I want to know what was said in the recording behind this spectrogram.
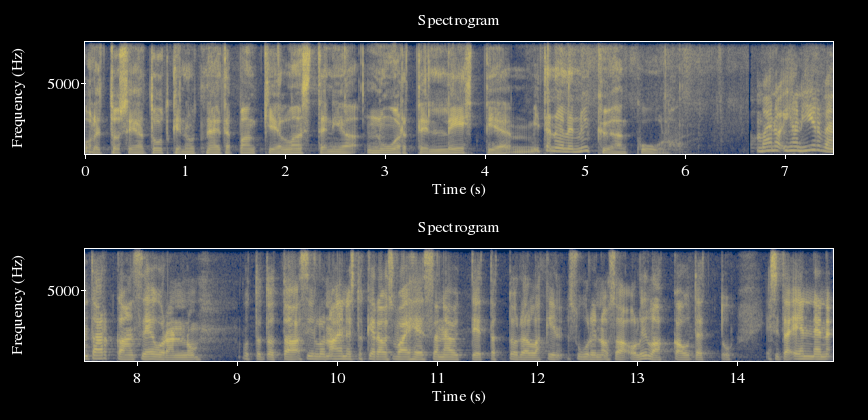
Olet tosiaan tutkinut näitä pankkien lasten ja nuorten lehtiä. Mitä näille nykyään kuuluu? Mä en ole ihan hirveän tarkkaan seurannut, mutta tota, silloin aineistokeräysvaiheessa näytti, että todellakin suurin osa oli lakkautettu. Ja sitä ennen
